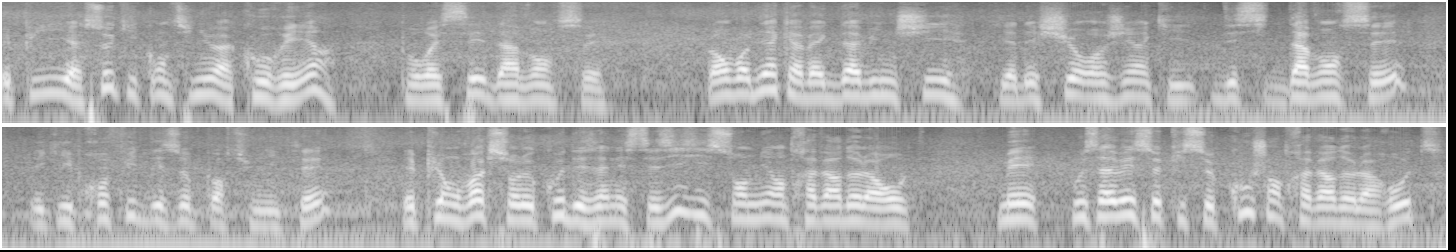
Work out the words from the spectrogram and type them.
et puis il y a ceux qui continuent à courir pour essayer d'avancer. On voit bien qu'avec Da Vinci, il y a des chirurgiens qui décident d'avancer et qui profitent des opportunités. Et puis on voit que sur le coup des anesthésistes, ils sont mis en travers de la route. Mais vous savez, ceux qui se couchent en travers de la route,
